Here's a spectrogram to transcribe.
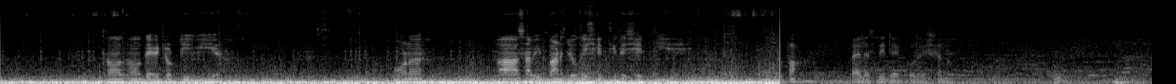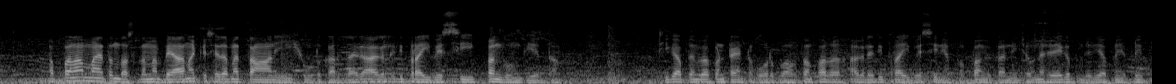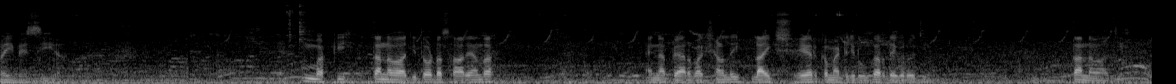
ਥਾਂ ਥਾਂ ਤੇ ਇਹ ਟੁੱਟੀ ਵੀ ਆ। ਹੁਣ ਆਸ ਆ ਵੀ ਬਣ ਜੂਗੀ ਛੇਤੀ ਤੇ ਛੇਤੀ ਇਹ। ਤਾਂ ਪੈਲੇਸ ਦੀ ਡੈਕੋਰੇਸ਼ਨ ਆਪਾਂ ਨਾ, ਮੈਂ ਤੁਹਾਨੂੰ ਦੱਸਦਾ, ਮੈਂ ਵਿਆਹ ਨਾ ਕਿਸੇ ਦਾ, ਮੈਂ ਤਾਂ ਨਹੀਂ ਸ਼ੂਟ ਕਰਦਾ ਹੈਗਾ। ਅਗਲੇ ਦੀ ਪ੍ਰਾਈਵੇਸੀ ਭੰਗ ਹੁੰਦੀ ਇਦਾਂ ਠੀਕ ਆ, ਆਪਣੇ ਕੋਲ ਕੰਟੈਂਟ ਹੋਰ ਬਹੁਤ ਆ, ਪਰ ਅਗਲੇ ਦੀ ਪ੍ਰਾਈਵੇਸੀ ਨਹੀਂ ਆਪਾਂ ਭੰਗ ਕਰਨੀ ਚਾਹੁੰਦੇ। ਹਰੇਕ ਬੰਦੇ ਦੀ ਆਪਣੀ ਆਪਣੀ ਪ੍ਰਾਈਵੇਸੀ ਆ। ਬਾਕੀ ਧੰਨਵਾਦ ਜੀ ਤੁਹਾਡਾ ਸਾਰਿਆਂ ਦਾ। ਇੰਨਾ ਪਿਆਰ ਬਖਸ਼ਣ ਲਈ। ਲਾਈਕ ਸ਼ੇਅਰ ਕਮੈਂਟ ਜ਼ਰੂਰ ਕਰਦੇ ਕਰੋ ਜੀ। ਧੰਨਵਾਦ ਜੀ।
